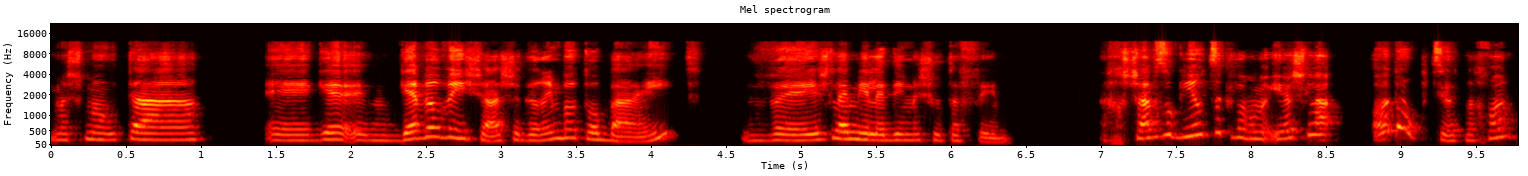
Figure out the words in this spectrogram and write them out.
משמעותה גבר ואישה שגרים באותו בית ויש להם ילדים משותפים. עכשיו זוגיות זה כבר, יש לה עוד אופציות, נכון?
